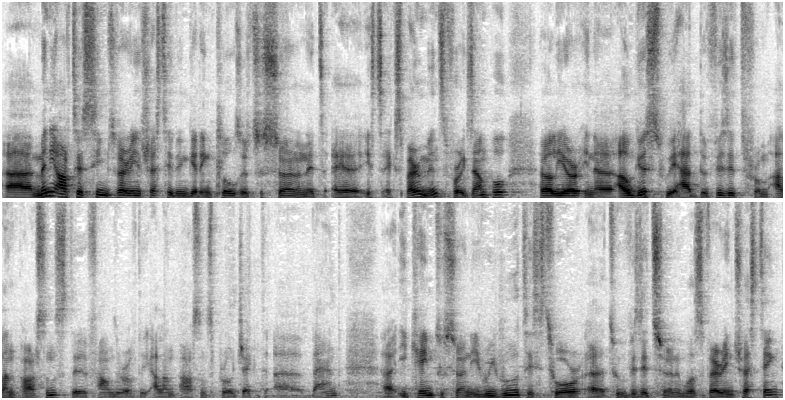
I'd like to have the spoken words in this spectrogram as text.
Uh, many artists seem very interested in getting closer to CERN and it, uh, its experiments. For example, earlier in August, we had the visit from Alan Parsons, the founder of the Alan Parsons Project band. he came to CERN, he rerouted his tour to visit CERN. It was very interesting.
